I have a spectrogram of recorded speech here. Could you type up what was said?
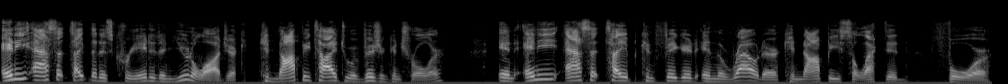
Any asset type that is created in Unilogic cannot be tied to a Vision controller, and any asset type configured in the router cannot be selected for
